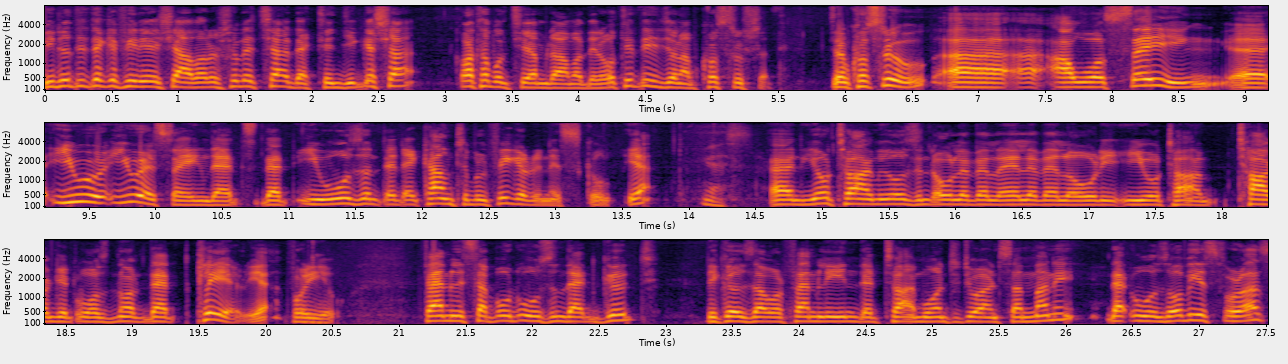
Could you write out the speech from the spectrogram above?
বিরতি থেকে ফিরে এসে আবারও শুভেচ্ছা দেখছেন জিজ্ঞাসা কথা বলছি আমরা আমাদের অতিথি জনাব খসরুর সাথে জনাব খসরু আই ওয়াজ সেইং ইউ ইউ আর সেইং দ্যাট দ্যাট ইউ ওয়াজন্ট an accountable figure in a school yeah Yes. and your time wasn't O level, A level, or your time target was not that clear, yeah, for you. Family support wasn't that good because our family in that time wanted to earn some money. That was obvious for us,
